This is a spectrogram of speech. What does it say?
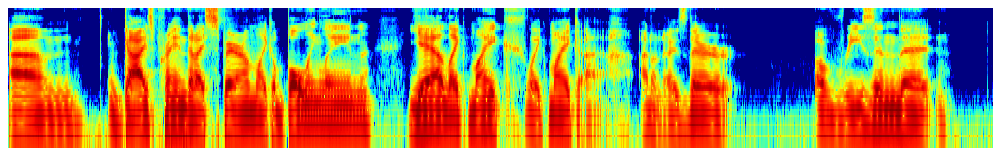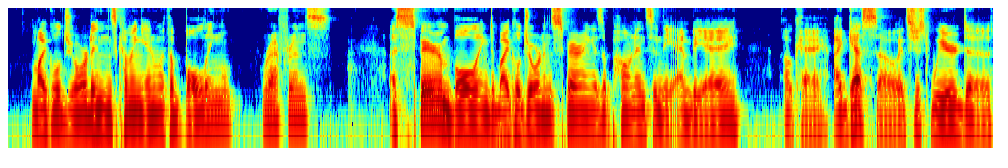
Um, guys praying that I spare him like a bowling lane. Yeah, like Mike, like Mike, I, I don't know. Is there a reason that Michael Jordan's coming in with a bowling reference? A spare in bowling to Michael Jordan sparing his opponents in the NBA. Okay, I guess so. It's just weird to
